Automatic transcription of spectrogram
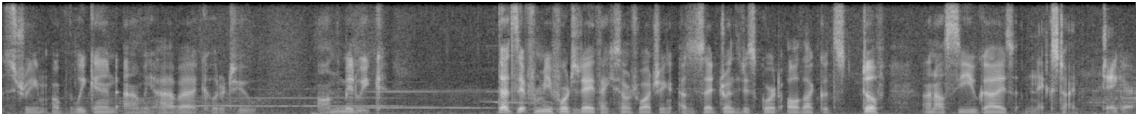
stream over the weekend. And we have a Coder 2 on the midweek. That's it from me for today. Thank you so much for watching. As I said, join the Discord, all that good stuff. And I'll see you guys next time. Take care.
